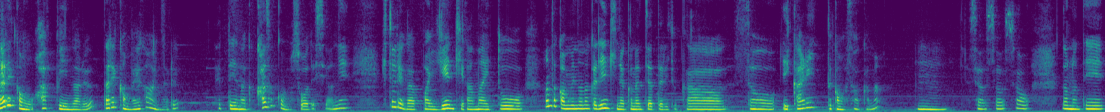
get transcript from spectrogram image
誰かもハッピーになる？誰かも笑顔になる？ってなんか家族もそうですよね。一人がやっぱり元気がないとなんだかみんななんか元気なくなっちゃったりとかそう怒りとかもそうかな？うん。そうそうそう。なので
